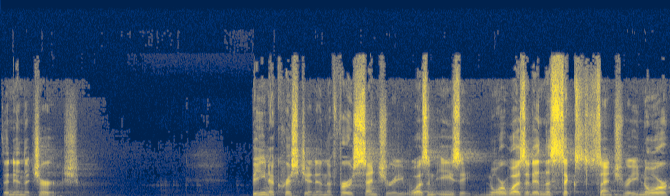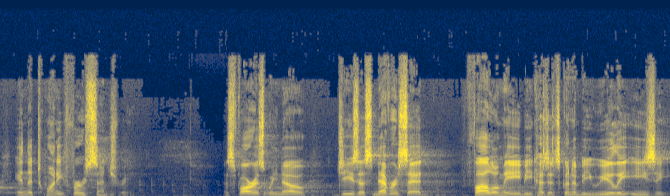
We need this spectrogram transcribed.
than in the church? Being a Christian in the first century wasn't easy, nor was it in the sixth century, nor in the 21st century. As far as we know, Jesus never said, Follow me because it's going to be really easy.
